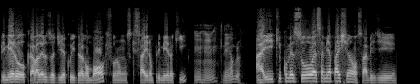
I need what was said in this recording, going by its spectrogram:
Primeiro Cavaleiro do Zodíaco e Dragon Ball, que foram os que saíram primeiro aqui. Uhum, lembro. Aí que começou essa minha paixão, sabe? De,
